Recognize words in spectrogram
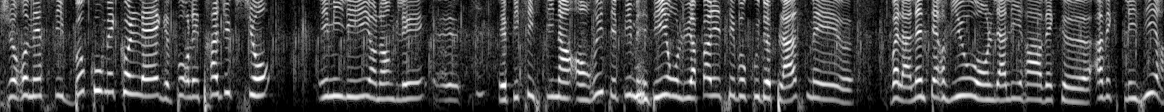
Je remercie beaucoup mes collègues pour les traductions. Émilie en anglais, euh, et puis Christina en russe, et puis Mehdi, on lui a pas laissé beaucoup de place, mais euh, voilà, l'interview, on la lira avec, euh, avec plaisir.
